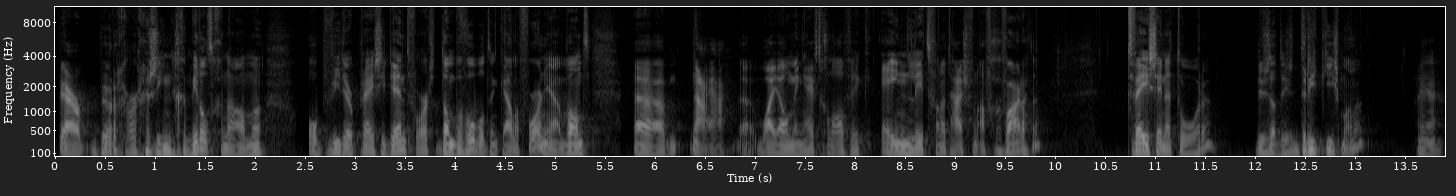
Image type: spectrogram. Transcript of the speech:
per burger gezien gemiddeld genomen op wie er president wordt dan bijvoorbeeld in Californië. Want uh, nou ja, uh, Wyoming heeft geloof ik één lid van het Huis van Afgevaardigden, twee senatoren, dus dat is drie kiesmannen. Ja.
